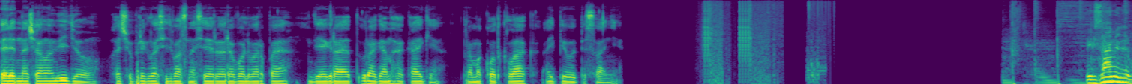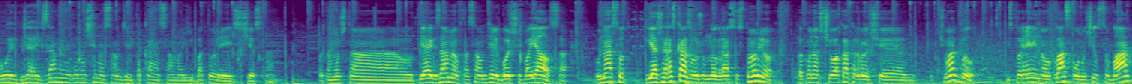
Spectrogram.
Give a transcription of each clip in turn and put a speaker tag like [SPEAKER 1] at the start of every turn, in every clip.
[SPEAKER 1] Перед началом видео хочу пригласить вас на сервер Revolver P, где играет Ураган Хакаги. Промокод КЛАК, IP в описании.
[SPEAKER 2] Экзамены, ой, бля, экзамены это вообще на самом деле такая самая ебатория, если честно. Потому что вот я экзаменов на самом деле больше боялся. У нас вот, я же рассказывал уже много раз историю, как у нас чувака, короче, чувак был из параллельного класса, он учился в А,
